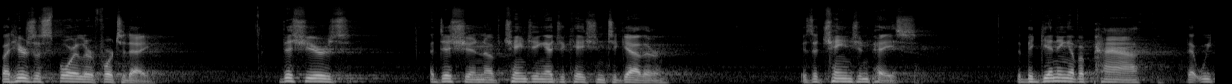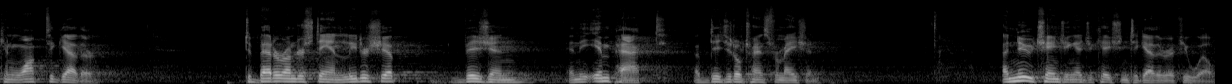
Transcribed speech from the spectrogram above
But here's a spoiler for today. This year's edition of Changing Education Together is a change in pace, the beginning of a path that we can walk together to better understand leadership, vision, and the impact of digital transformation. A new Changing Education Together, if you will.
